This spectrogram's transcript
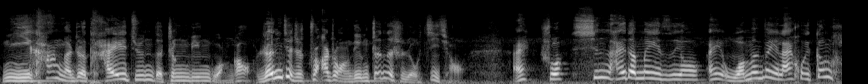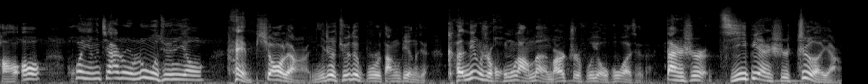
你看看这台军的征兵广告，人家这抓壮丁真的是有技巧。哎，说新来的妹子哟，哎，我们未来会更好哦，欢迎加入陆军哟。嘿，漂亮啊！你这绝对不是当兵去，肯定是红浪漫玩制服诱惑去的。但是即便是这样，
